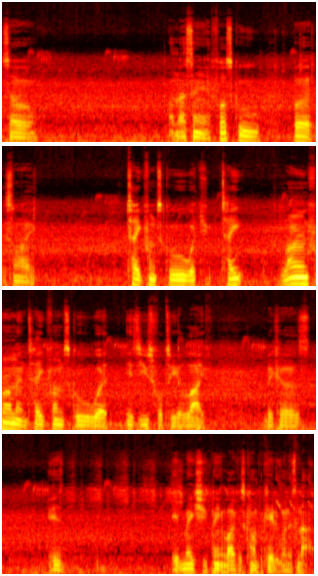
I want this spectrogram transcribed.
so I'm not saying fuck school, but it's like take from school what you take, learn from and take from school what is useful to your life because it it makes you think life is complicated when it's not.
